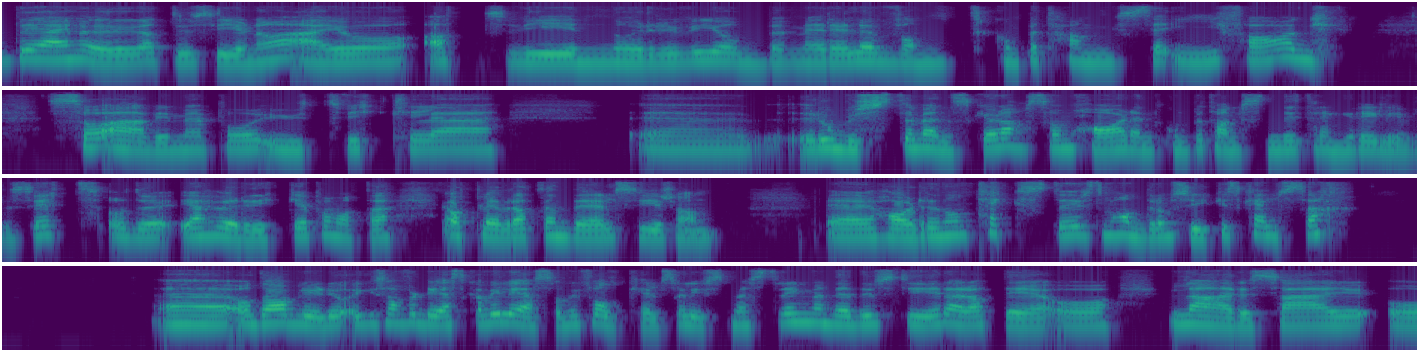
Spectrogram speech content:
Det jeg hører at du sier nå, er jo at vi når vi jobber med relevant kompetanse i fag, så er vi med på å utvikle robuste mennesker da, som har den kompetansen de trenger i livet sitt. Og det, jeg hører ikke på en måte Jeg opplever at en del sier sånn eh, Har dere noen tekster som handler om psykisk helse? Eh, og da blir det jo, ikke sant, For det skal vi lese om i folkehelse og livsmestring, men det du sier er at det å lære seg å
